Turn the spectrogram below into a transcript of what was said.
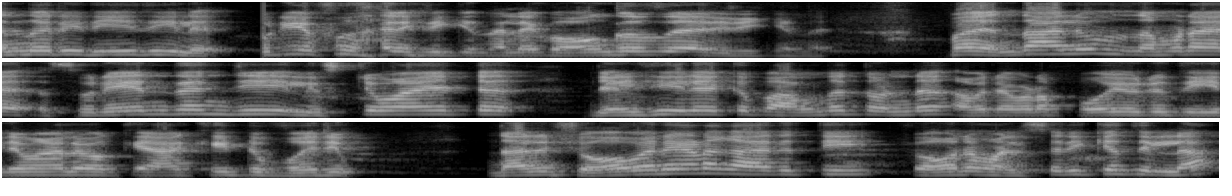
എന്നൊരു രീതിയിൽ യു ഡി എഫുകാരിരിക്കുന്നത് അല്ലെ കോൺഗ്രസ്സുകാരിരിക്കുന്നത്. അപ്പൊ എന്തായാലും നമ്മുടെ സുരേന്ദ്രൻജി ലിസ്റ്റുമായിട്ട് ഡൽഹിയിലേക്ക് പറഞ്ഞിട്ടുണ്ട്. അവരവിടെ പോയി ഒരു തീരുമാനമൊക്കെ ആക്കിയിട്ട് വരും. എന്തായാലും ശോഭനയുടെ കാര്യത്തിൽ ശോഭന മത്സരിക്കത്തില്ല.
